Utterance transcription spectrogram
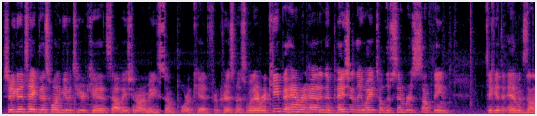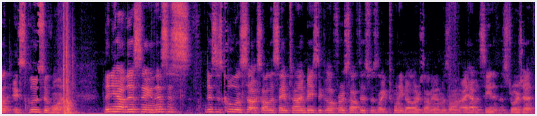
So you're going to take this one, give it to your kid, Salvation Army, some poor kid for Christmas, whatever. Keep the hammerhead and then patiently wait till December something to get the Amazon exclusive one. Then you have this thing, and this is this is cool and sucks all the same time. Basically, well, oh, first off, this was like $20 on Amazon. I haven't seen it in the stores yet.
